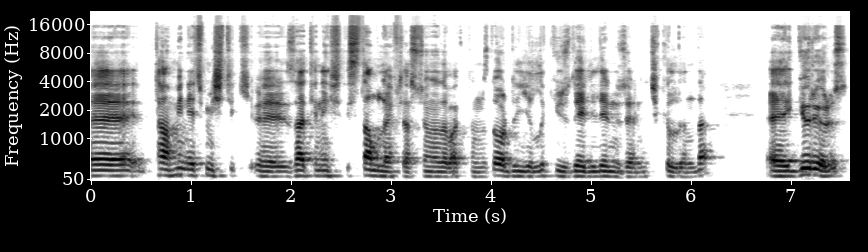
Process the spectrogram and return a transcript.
e, tahmin etmiştik. E, zaten İstanbul enflasyonuna da baktığımızda orada yıllık %50'lerin üzerine çıkıldığında e, görüyoruz.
